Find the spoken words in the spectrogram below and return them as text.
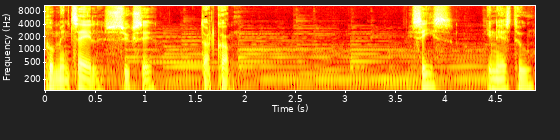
på mentalsucces.com. Vi ses i næste uge.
